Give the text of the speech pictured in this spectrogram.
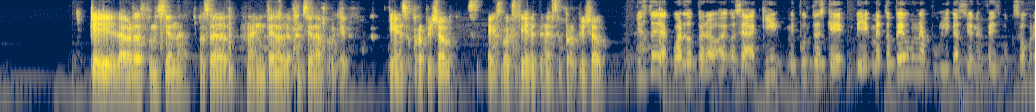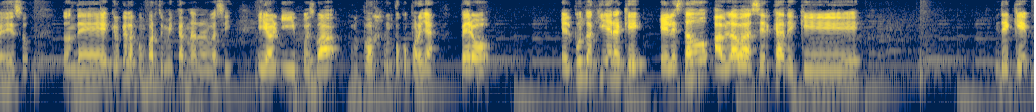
Que la verdad funciona. O sea, a Nintendo le funciona porque tienen su propio show. Xbox quiere tener su propio show. Yo estoy de acuerdo, pero, o sea, aquí mi punto es que me topé una publicación en Facebook sobre eso, donde creo que la compartió mi carnal o algo así, y, y pues va un, un poco por allá. Pero el punto aquí era que el Estado hablaba acerca de que. de que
